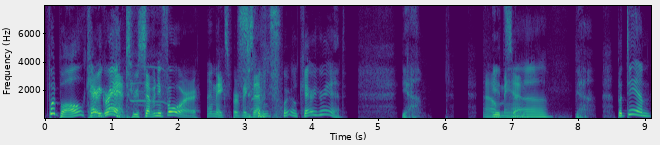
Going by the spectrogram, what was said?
football, Cary Cary Grant, who's 74. That makes perfect sense. 74, oh, Cary Grant. Yeah. Oh it's man. uh yeah but dan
